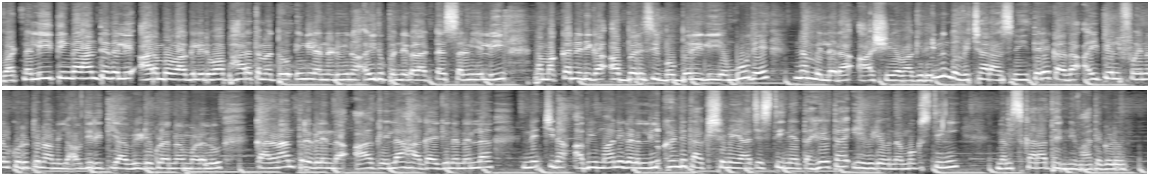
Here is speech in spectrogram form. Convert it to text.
ಒಟ್ನಲ್ಲಿ ಈ ತಿಂಗಳಾಂತ್ಯದಲ್ಲಿ ಆರಂಭವಾಗಲಿರುವ ಭಾರತ ಮತ್ತು ಇಂಗ್ಲೆಂಡ್ ನಡುವಿನ ಐದು ಪಂದ್ಯಗಳ ಟೆಸ್ಟ್ ಸರಣಿಯಲ್ಲಿ ನಮ್ಮ ಕನ್ನಡಿಗ ಅಬ್ಬರಿಸಿ ಬೊಬ್ಬರಿಲಿ ಎಂಬುದೇ ನಮ್ಮೆಲ್ಲರ ಆಶಯವಾಗಿದೆ. ಇನ್ನೊಂದು ವಿಚಾರ, ಸ್ನೇಹಿತರೆ, ಕಳೆದ ಐಪಿಎಲ್ ಫೈನಲ್ ಕುರಿತು ನಾನು ಯಾವುದೇ ರೀತಿಯ ವಿಡಿಯೋಗಳನ್ನು ಮಾಡಲು ಕಾರಣಾಂತರಗಳಿಂದ ಆಗಲಿಲ್ಲ. ಹಾಗಾಗಿ ನನ್ನೆಲ್ಲ ನೆಚ್ಚಿನ ಅಭಿಮಾನಿಗಳಲ್ಲಿ ಖಂಡಿತ ಕ್ಷಮೆ ಯಾಚಿಸ್ತೀನಿ ಅಂತ ಹೇಳ್ತಾ ಈ ವಿಡಿಯೋವನ್ನು ಮುಗಿಸ್ತೀನಿ. ನಮಸ್ಕಾರ, ಧನ್ಯವಾದಗಳು.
